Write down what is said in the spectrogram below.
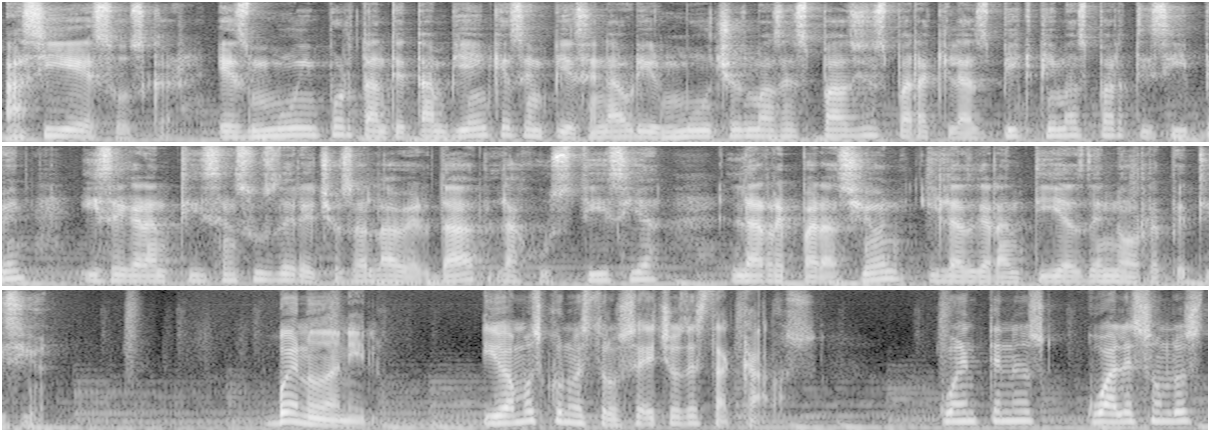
Así es, Oscar. Es muy importante también que se empiecen a abrir muchos más espacios para que las víctimas participen y se garanticen sus derechos a la verdad, la justicia, la reparación y las garantías de no repetición. Bueno, Danilo, y vamos con nuestros hechos destacados. Cuéntenos cuáles son los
